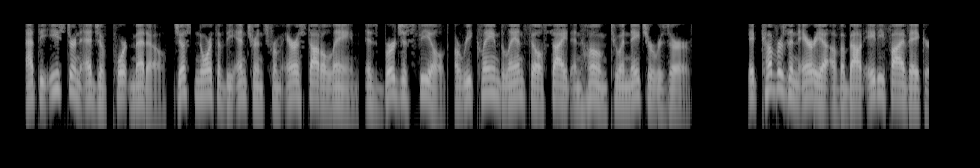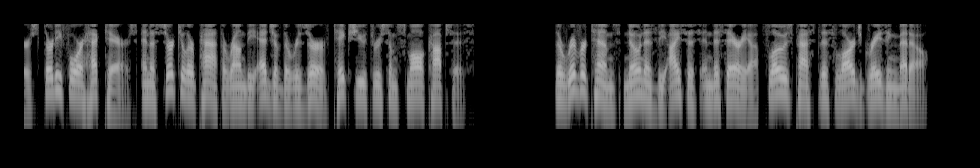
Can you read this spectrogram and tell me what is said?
At the eastern edge of Port Meadow, just north of the entrance from Aristotle Lane, is Burgess Field, a reclaimed landfill site and home to a nature reserve. It covers an area of about 85 acres 34 hectares and a circular path around the edge of the reserve takes you through some small copses. The River Thames known as the Isis in this area flows past this large grazing meadow.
